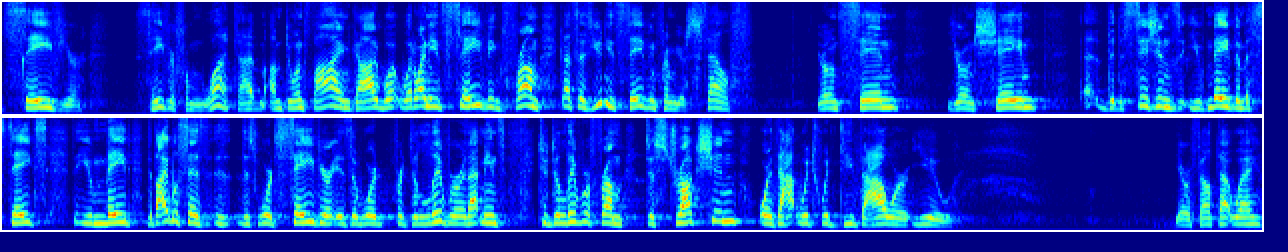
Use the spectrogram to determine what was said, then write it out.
Savior. Savior from what? I'm, I'm doing fine, God. What, what do I need saving from? God says, You need saving from yourself your own sin, your own shame, uh, the decisions that you've made, the mistakes that you made. The Bible says this word Savior is a word for deliverer. That means to deliver from destruction or that which would devour you. You ever felt that way?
